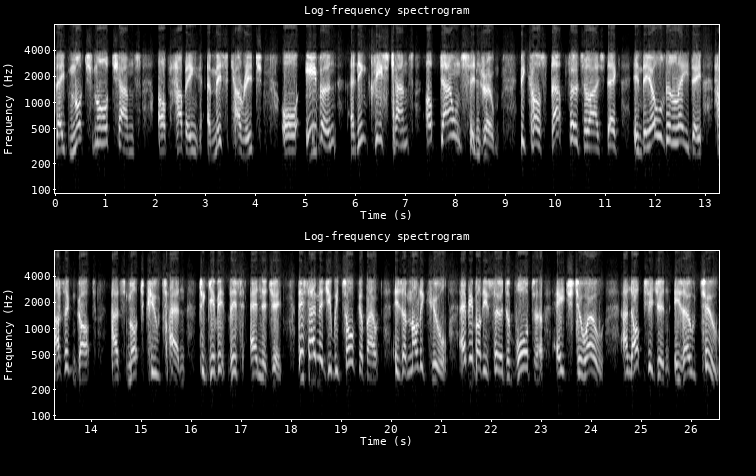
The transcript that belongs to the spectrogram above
they've much more chance of having a miscarriage or even an increased chance of Down syndrome because that fertilized egg in the older lady hasn't got as much Q10 to give it this energy. This energy we talk about is a molecule. Everybody's heard of water, H2O, and oxygen is O2.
